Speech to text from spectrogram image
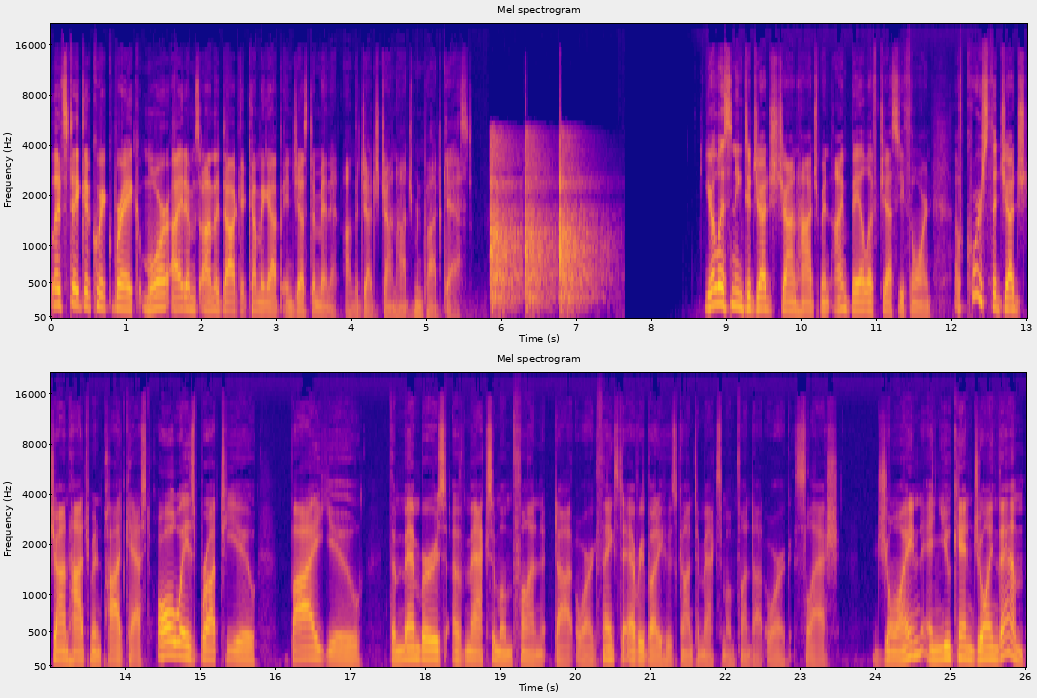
Let's take a quick break. More items on the docket coming up in just a minute on the Judge John Hodgman podcast. You're listening to Judge John Hodgman. I'm bailiff Jesse Thorne. Of course, the Judge John Hodgman podcast, always brought to you by you, the members of MaximumFun.org. Thanks to everybody who's gone to MaximumFun.org slash join, and you can join them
